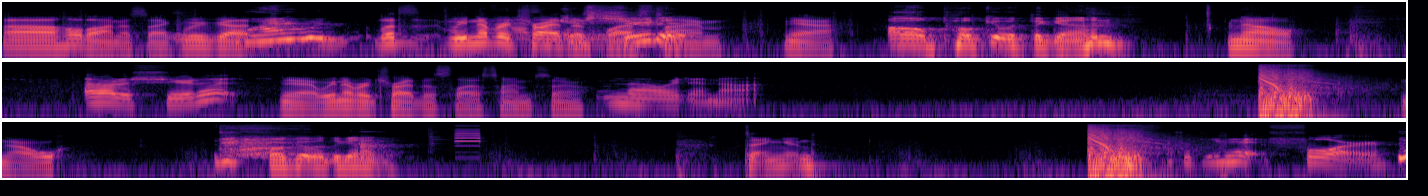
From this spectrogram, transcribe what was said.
uh, hold on a sec. We've got. Why would? Let's. We never tried this last it. time. Yeah. Oh, poke it with the gun. No. Oh, to shoot it? Yeah, we never tried this last time, so No, we did not. no. Poke it with the gun. Dang it. So if you hit four,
